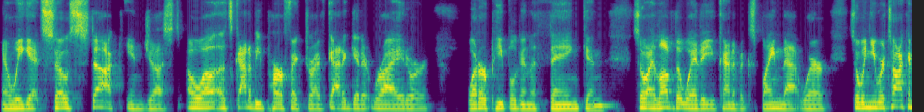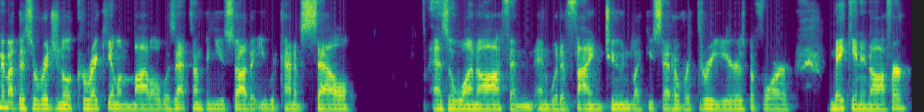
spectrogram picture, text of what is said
and we get so stuck in just oh well, it's got to be perfect or I've got to get it right or what are people going to think and so i love the way that you kind of explained that where so when you were talking about this original curriculum model was that something you saw that you would kind of sell as a one-off and and would have fine-tuned like you said over three years before making an offer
